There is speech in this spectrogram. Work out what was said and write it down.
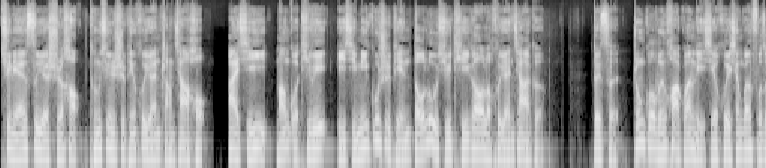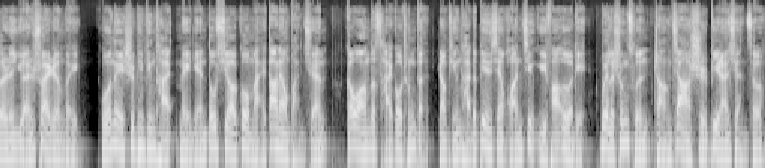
去年四月十号，腾讯视频会员涨价后，爱奇艺、芒果 TV 以及咪咕视频都陆续提高了会员价格。对此，中国文化管理协会相关负责人袁帅认为，国内视频平台每年都需要购买大量版权，高昂的采购成本让平台的变现环境愈发恶劣。为了生存，涨价是必然选择。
